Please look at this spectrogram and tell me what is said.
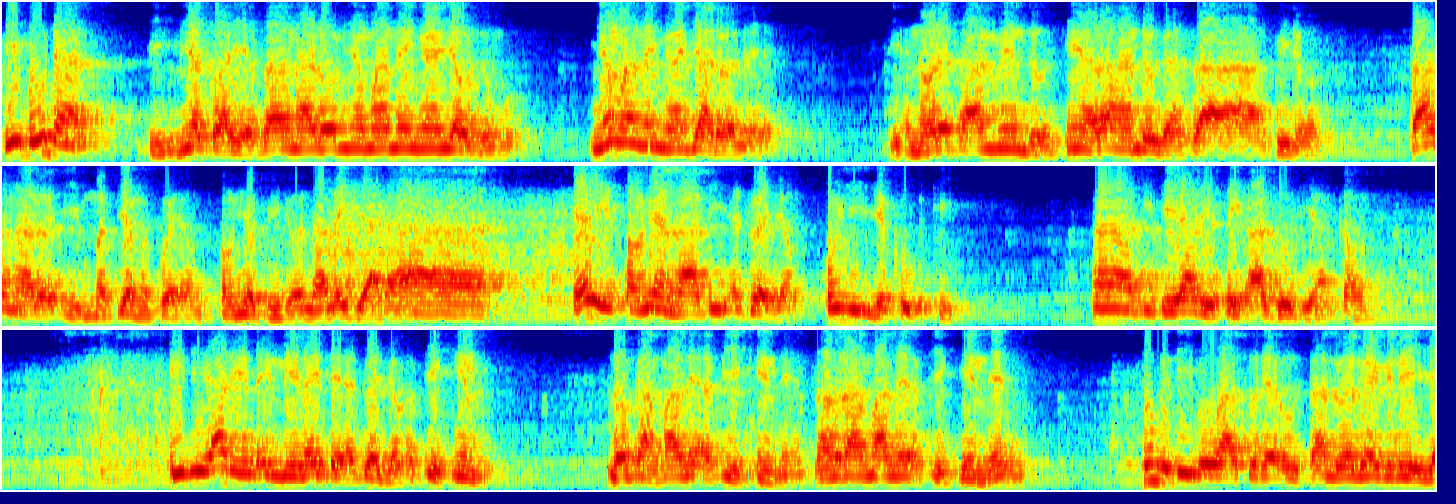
ဒီဗုဒ္ဓဒီမြတ်စွာရဲ့သာနာတော်မြန်မာနိုင်ငံရောက်လို့မြန်မာနိုင်ငံကြတော့လေဒီအနောရထာမင်းတို့ရှင်အရဟံတို့ကစပြီးတော့သာသနာတော်ကြီးမပြတ်မကွက်အောင်ဆောင်ရွက်ပြီးတော့လာလိုက်ကြတာအဲ့ဒီဆောင်ရွက်လာပြီးအတွက်ကြောင့်ဘုန်းကြီးယခုအထိအာဒီတရားတွေသိအားကိုးစရာကောင်းတယ်ဒီတရားတွေနေလိုက်တဲ့အတွက်ကြောင့်အပြစ်ကင်းလောကမှာလည်းအပြစ်ကင်းတယ်သံဃာမှာလည်းအပြစ်ကင်းတယ် သုဂတိဘဝဆိုတဲ့ဥစ္စာလွယ်လွယ်ကလေးရ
